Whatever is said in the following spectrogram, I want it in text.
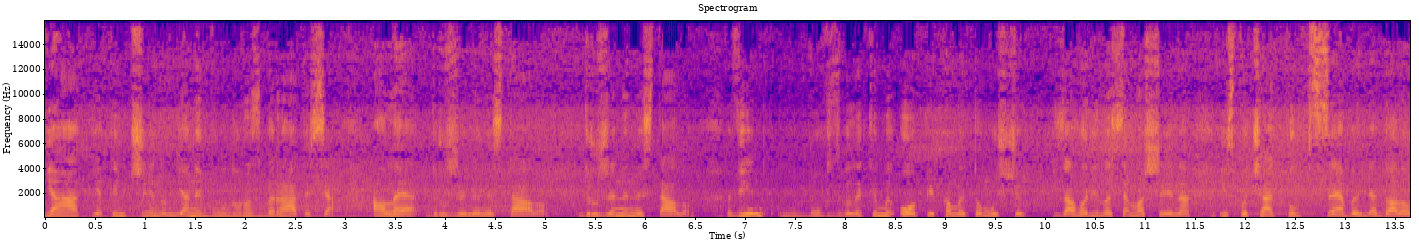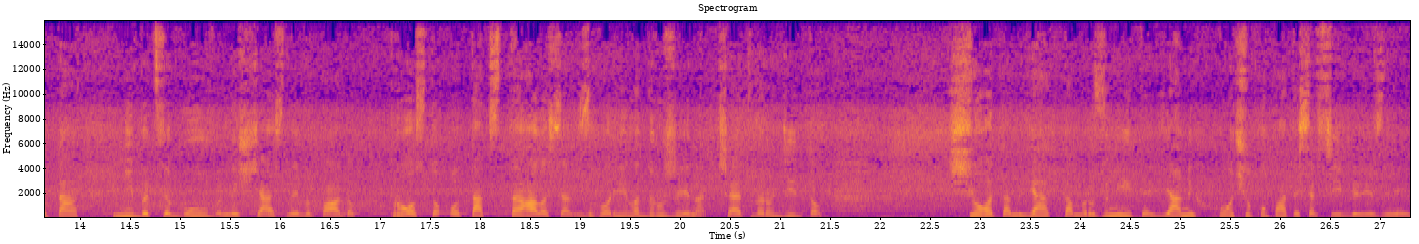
Як, яким чином, я не буду розбиратися, але дружини не стало. Дружини не стало. Він був з великими опіками, тому що загорілася машина, і спочатку все виглядало так, ніби це був нещасний випадок. Просто отак сталося. Згоріла дружина, четверо діток. Що там, як там, розумієте, я не хочу купатися в цій білізні,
